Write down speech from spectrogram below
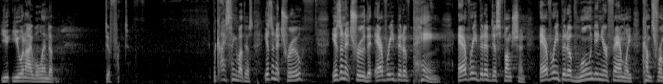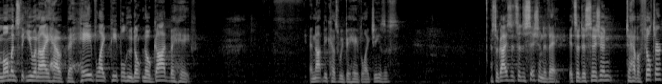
you, you and I will end up different. But guys, think about this. Isn't it true? Isn't it true that every bit of pain, every bit of dysfunction, Every bit of wound in your family comes from moments that you and I have behaved like people who don't know God behave. And not because we behaved like Jesus. So, guys, it's a decision today. It's a decision to have a filter,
